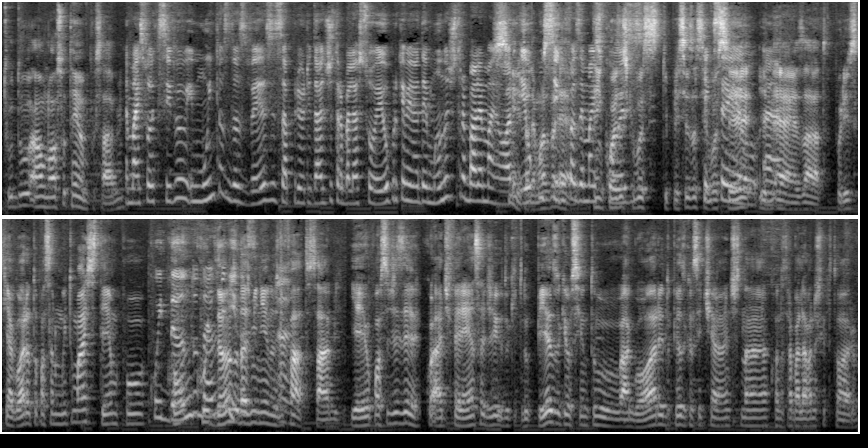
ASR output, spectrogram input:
tudo ao nosso tempo, sabe? É mais flexível e muitas das vezes a prioridade de trabalhar sou eu, porque a minha demanda de trabalho é maior. Sim, eu consigo é, fazer mais tem coisas. Tem coisas que, você, que precisa ser você. Ser eu, é. é. exato. Por isso que agora eu tô passando muito mais tempo cuidando, com, cuidando das meninas, das meninas de é. fato, sabe? E aí eu posso dizer a diferença de, do, do, peso que eu sinto agora e do peso que eu sentia antes na, quando eu trabalhava no escritório.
